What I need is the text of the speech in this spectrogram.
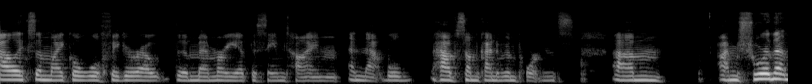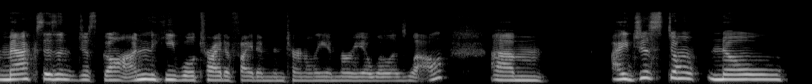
alex and michael will figure out the memory at the same time and that will have some kind of importance. Um i'm sure that max isn't just gone. He will try to fight him internally and maria will as well. Um i just don't know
